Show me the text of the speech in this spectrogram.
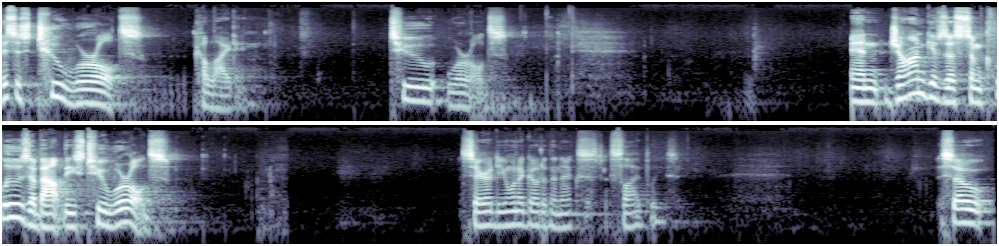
this is two worlds colliding two worlds. And John gives us some clues about these two worlds. Sarah, do you want to go to the next slide, please? So,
